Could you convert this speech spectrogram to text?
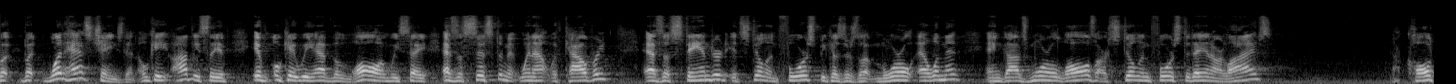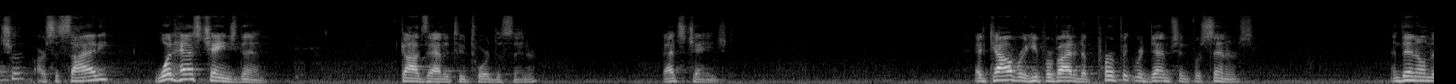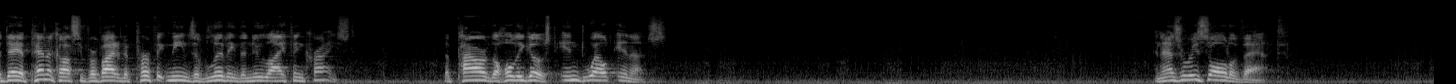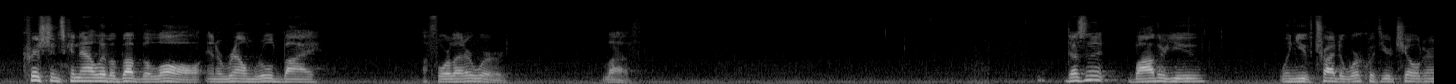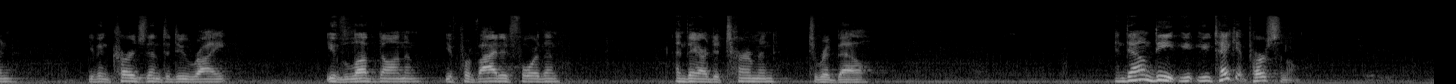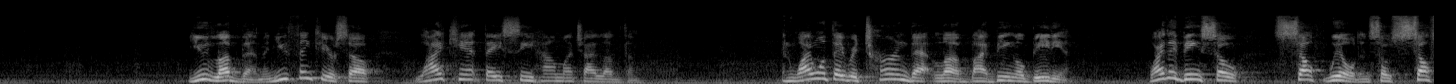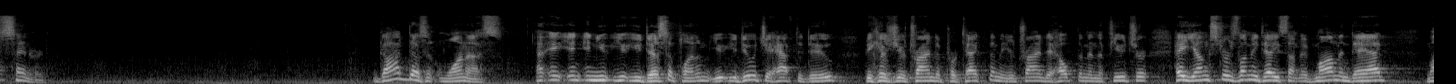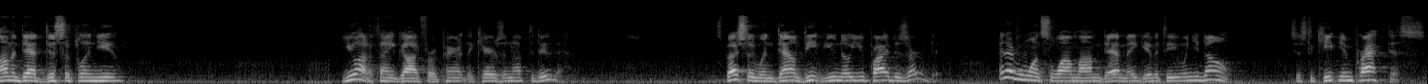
But, but what has changed then? Okay, obviously, if, if, okay, we have the law and we say as a system it went out with Calvary, as a standard it's still enforced because there's a moral element and God's moral laws are still enforced today in our lives, our culture, our society. What has changed then? God's attitude toward the sinner. That's changed. At Calvary, He provided a perfect redemption for sinners. And then on the day of Pentecost, He provided a perfect means of living the new life in Christ. The power of the Holy Ghost indwelt in us. And as a result of that, Christians can now live above the law in a realm ruled by a four letter word love. Doesn't it bother you when you've tried to work with your children You've encouraged them to do right. You've loved on them. You've provided for them. And they are determined to rebel. And down deep, you, you take it personal. You love them, and you think to yourself, why can't they see how much I love them? And why won't they return that love by being obedient? Why are they being so self willed and so self centered? God doesn't want us. And, and you, you, you, discipline them. You, you do what you have to do because you're trying to protect them and you're trying to help them in the future. Hey, youngsters, let me tell you something. If mom and dad, mom and dad discipline you, you ought to thank God for a parent that cares enough to do that. Especially when down deep you know you probably deserved it. And every once in a while, mom and dad may give it to you when you don't. It's just to keep you in practice.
